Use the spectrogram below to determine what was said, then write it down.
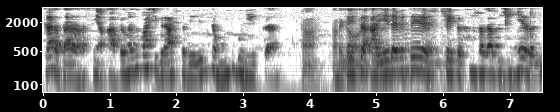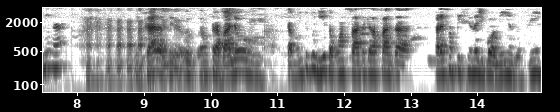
cara, tá assim, ah, pelo menos a parte gráfica dele ele tá muito bonito, cara. Tá, tá Não legal. sei se a a EA deve ter feito assim, jogado dinheiro ali, né? E, cara, certeza. é um trabalho. assim, Tá muito bonito. Algumas fases, aquela fase da. Parece uma piscina de bolinhas, assim.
